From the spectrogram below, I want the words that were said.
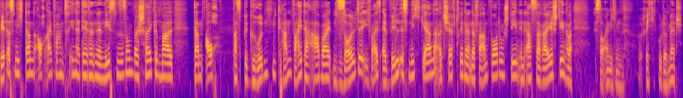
wäre das nicht dann auch einfach ein Trainer, der dann in der nächsten Saison bei Schalke mal dann auch was begründen kann, weiterarbeiten sollte. Ich weiß, er will es nicht gerne als Cheftrainer in der Verantwortung stehen, in erster Reihe stehen, aber ist doch eigentlich ein richtig guter Match.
